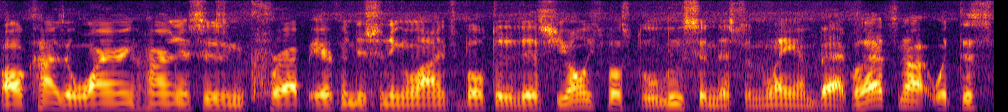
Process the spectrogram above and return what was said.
all kinds of wiring harnesses and crap, air conditioning lines bolted to this. You're only supposed to loosen this and lay them back. Well, that's not what this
